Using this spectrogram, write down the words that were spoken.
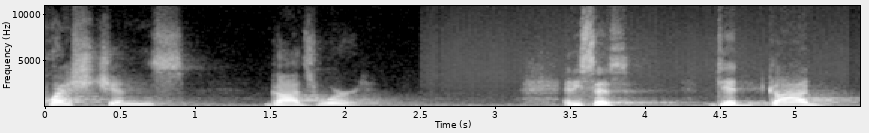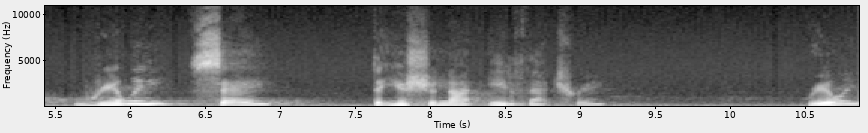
questions God's word. And he says, Did God really say that you should not eat of that tree? Really?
